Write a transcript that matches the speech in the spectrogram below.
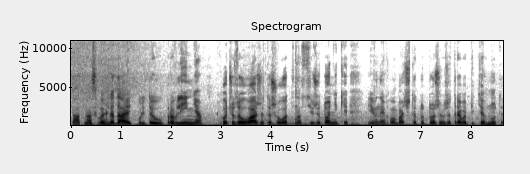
Так у нас виглядають пульти управління. Хочу зауважити, що от у нас ці жетонники, і в них, ви бачите, тут теж вже треба підтягнути.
